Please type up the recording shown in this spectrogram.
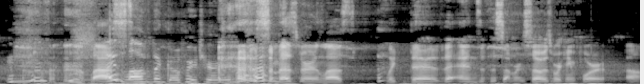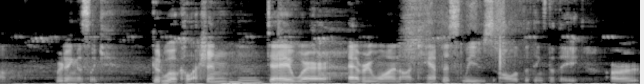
I last love the gopher term. semester and last like the the ends of the summer. So I was working for um, we are doing this like Goodwill collection day where everyone on campus leaves all of the things that they are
